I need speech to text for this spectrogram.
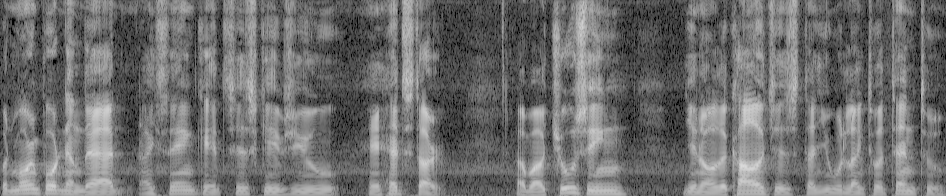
But more important than that, I think it just gives you a head start about choosing, you know, the colleges that you would like to attend to.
